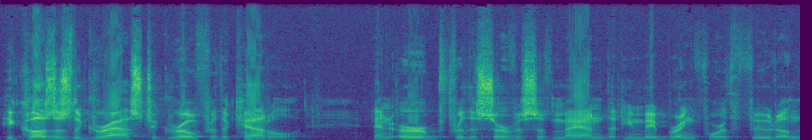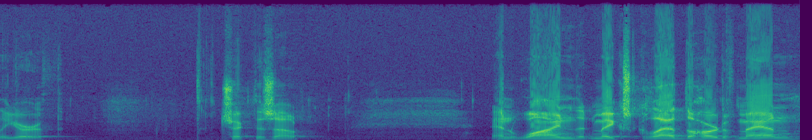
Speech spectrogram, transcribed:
He causes the grass to grow for the cattle, and herb for the service of man, that he may bring forth food on the earth. Check this out. And wine that makes glad the heart of man,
